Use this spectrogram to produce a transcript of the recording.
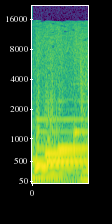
Thank you.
